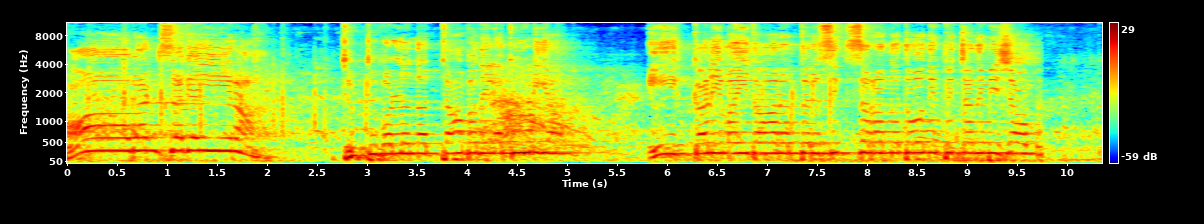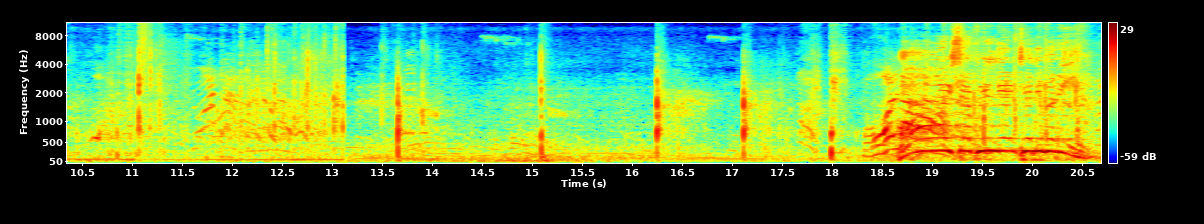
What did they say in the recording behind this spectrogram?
ചുറ്റുകൊള്ളുന്ന ചുട്ടുകൊള്ളുന്ന താപനില കൂടിയ ഈ കളി മൈതാനത്തൊരു സിക്സർ എന്ന് തോന്നിപ്പിച്ച നിമിഷം delivery on. Oh, it's a brilliant delivery.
